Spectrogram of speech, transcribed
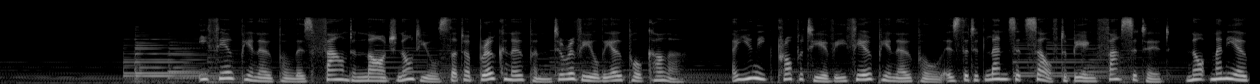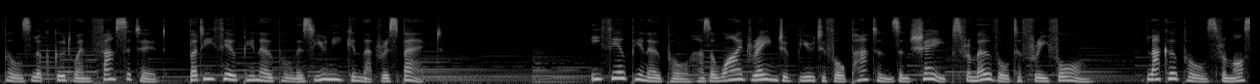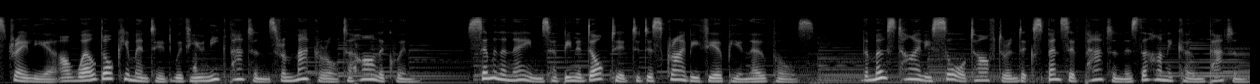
Ethiopian opal is found in large nodules that are broken open to reveal the opal color. A unique property of Ethiopian opal is that it lends itself to being faceted. Not many opals look good when faceted, but Ethiopian opal is unique in that respect. Ethiopian opal has a wide range of beautiful patterns and shapes from oval to freeform. Black opals from Australia are well documented with unique patterns from mackerel to harlequin. Similar names have been adopted to describe Ethiopian opals. The most highly sought after and expensive pattern is the honeycomb pattern.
